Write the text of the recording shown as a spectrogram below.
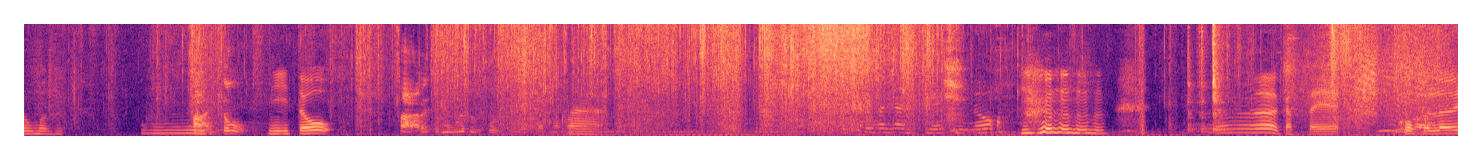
ลุงเบิ่งพี่อืมปลาโต๊ะมีอิโต้ปลาได้สมมุติว่าสุดคนนะครับปลาคือมันยังเสียอีเนาะเออกับแตะ ครบไปเลย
